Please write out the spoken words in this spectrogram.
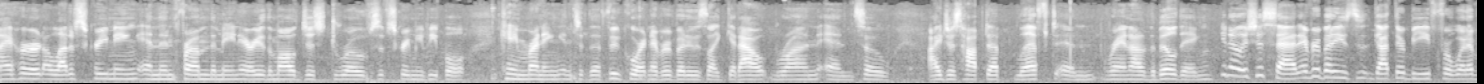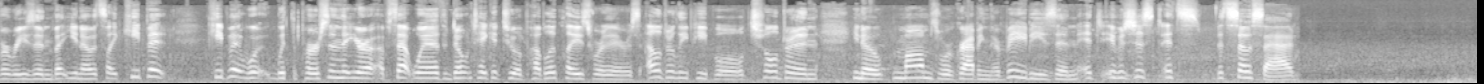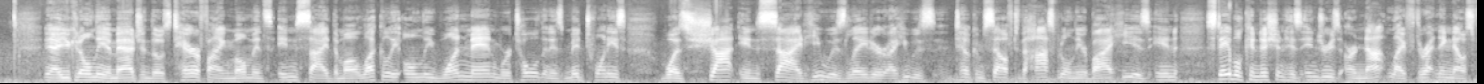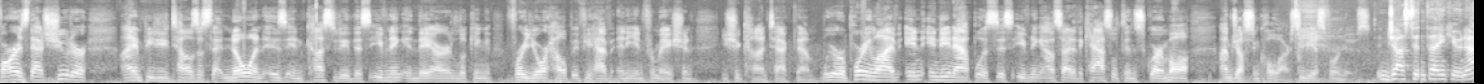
I heard a lot of screaming, and then from the main area of the mall, just droves of screaming people came running into the food court, and everybody was like, get out, run. And so I just hopped up, left, and ran out of the building. You know, it's just sad. Everybody's got their beef for whatever reason, but you know, it's like keep it keep it w- with the person that you're upset with. Don't take it to a public place where there's elderly people, children. You know, moms were grabbing their babies, and it, it was just it's it's so sad. Yeah, you can only imagine those terrifying moments inside the mall. Luckily, only one man, we're told, in his mid-20s was shot inside. He was later, uh, he was took himself to the hospital nearby. He is in stable condition. His injuries are not life-threatening. Now, as far as that shooter, IMPD tells us that no one is in custody this evening, and they are looking for your help. If you have any information, you should contact them. We are reporting live in Indianapolis this evening outside of the Castleton Square Mall. I'm Justin Kollar, CBS 4 News. Justin, thank you. Now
